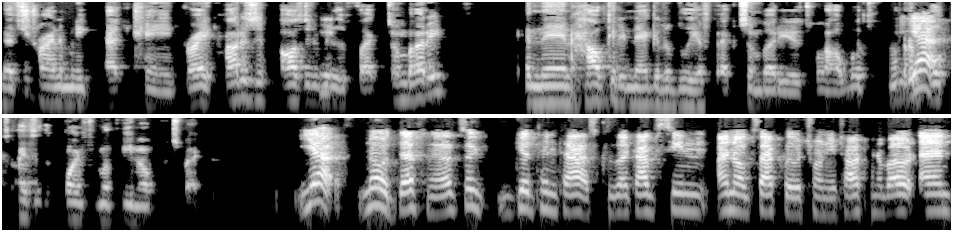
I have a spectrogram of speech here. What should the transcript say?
that's trying to make that change, right? How does it positively affect somebody? and then how could it negatively affect somebody as well? What's what yeah. both sides of the coin from a female perspective? Yeah, no, definitely. That's a good thing to ask because, like, I've seen, I know exactly which one you're talking about, and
